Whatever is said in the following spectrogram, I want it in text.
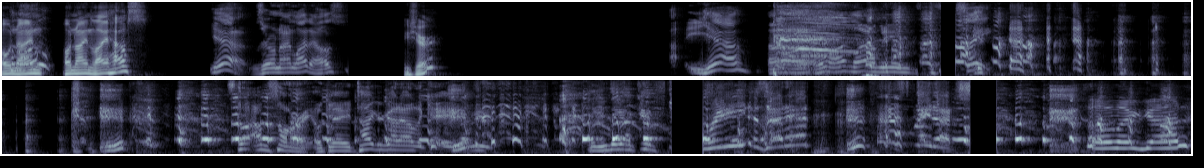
Oh nine, Hello? oh nine lighthouse. yeah, zero nine lighthouse. You sure? Uh, yeah. Uh, hold on. I mean, say. so, I'm sorry. Okay, Tiger got out of the cage. I mean, you think I can't read? Is that it? Say that. oh my god.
